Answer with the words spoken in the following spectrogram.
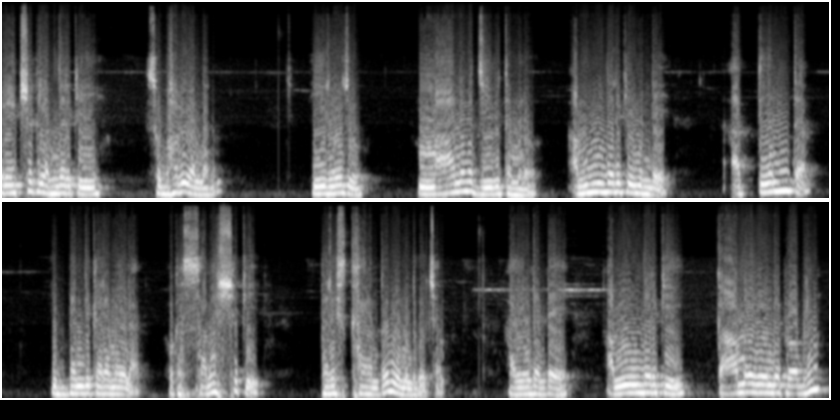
ప్రేక్షకులందరికీ శుభాభివందనం. ఈరోజు మానవ జీవితంలో అందరికీ ఉండే అత్యంత ఇబ్బందికరమైన ఒక సమస్యకి పరిష్కారంతో మేము ముందుకు వచ్చాం అదేమిటంటే అందరికీ కామన్గా ఉండే ప్రాబ్లం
